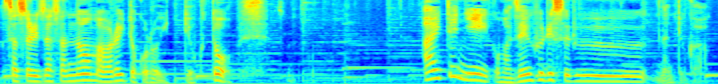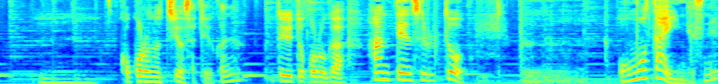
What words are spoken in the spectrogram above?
さそり座さんのまあ悪いところを言っておくと相手にこうまあ全振りするなんていうかうん心の強さというかなというところが反転するとうん重たいんですね。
